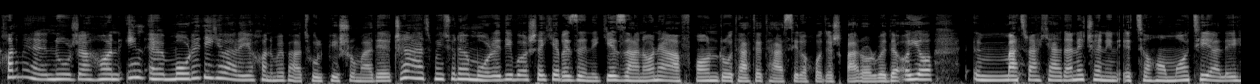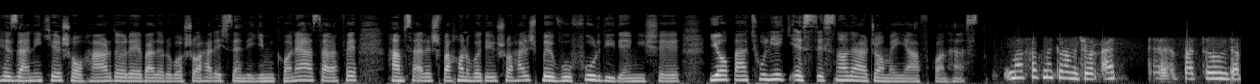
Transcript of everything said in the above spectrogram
خانم نورجهان این موردی که برای خانم بتول پیش اومده چقدر می‌تونه موردی باشه که به زندگی زنان افغان رو تحت تاثیر خودش قرار بده؟ آیا مطرح کردن چنین اتهاماتی علیه زنی که شوهر داره و داره با شوهرش زندگی می‌کنه از طرف همسرش و خانواده شوهرش به وفور دیده میشه؟ یا بتول یک استثنا در جامعه افغان هست؟ من فکر می‌کنم جرأت بطول در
